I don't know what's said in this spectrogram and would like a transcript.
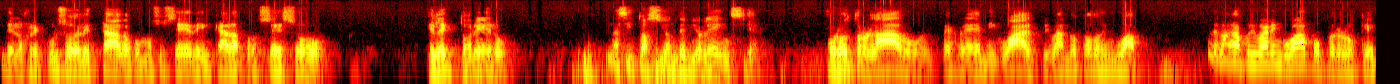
de los recursos del Estado, como sucede en cada proceso electorero, una situación de violencia. Por otro lado, el PRM igual, privando todos en guapo le van a privar en guapo, pero los que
